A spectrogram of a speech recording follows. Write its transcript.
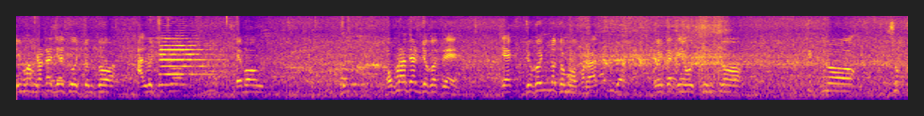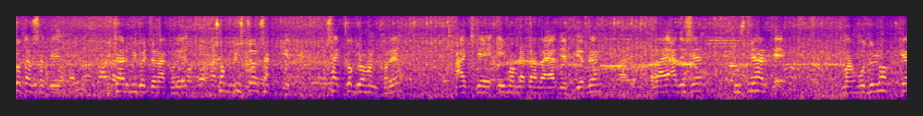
এই মামলাটা যেহেতু অত্যন্ত আলোচিত এবং অপরাধের জগতে এক জঘন্যতম অপরাধ। ওইটাকে অত্যন্ত তীক্ষ্ণ সূক্ষ্মতার সাথে বিচার বিবেচনা করে চব্বিশ জন সাক্ষীর সাক্ষ্য গ্রহণ করে আজকে এই মামলাটা রায় আদেশ দিয়েছেন। রায় আদেশে কুশনিহারকে মাহমুদুল হককে,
